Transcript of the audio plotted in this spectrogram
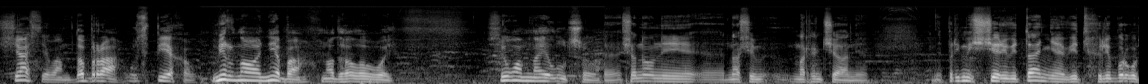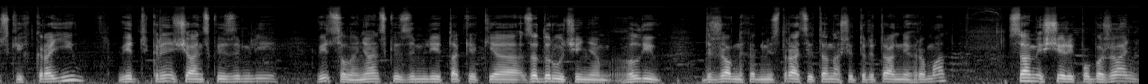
Счастья вам, добра, успехов, мирного неба над головой. Всего вам наилучшего. Шановні е, наші марганчани, прийміть щирі вітання від хліборобських країв, від Криничанської землі, від Солонянської землі, так як я за дорученням голів державних адміністрацій та наших територіальних громад, самих щирих побажань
